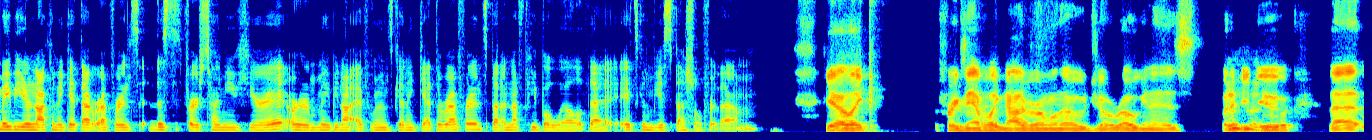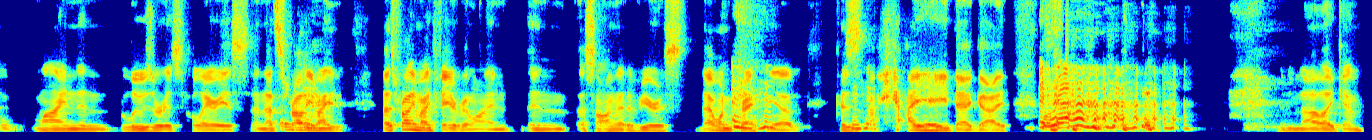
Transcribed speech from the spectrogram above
maybe you're not going to get that reference this is the first time you hear it or maybe not everyone's going to get the reference but enough people will that it's going to be a special for them yeah like for example like not everyone will know who joe rogan is but if you Mhm. do that line in loser is hilarious and that's Thank probably you. my that's probably my favorite line in a song that of yours that one cracked me up because I, I hate that guy I do not like him.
